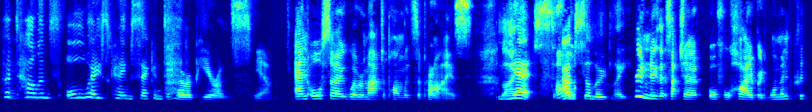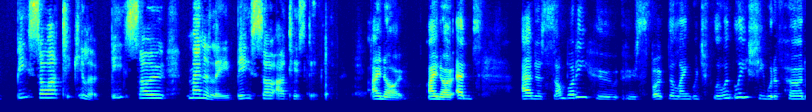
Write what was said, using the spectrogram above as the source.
her Mhm. talents always came second to her appearance. Yeah, and also were remarked upon with surprise. Like, yes, oh. absolutely. Who knew that such a awful hybrid woman could be so articulate, be so mannerly, be so artistic? I know, I know, and and as somebody who who spoke the language fluently, she would have heard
